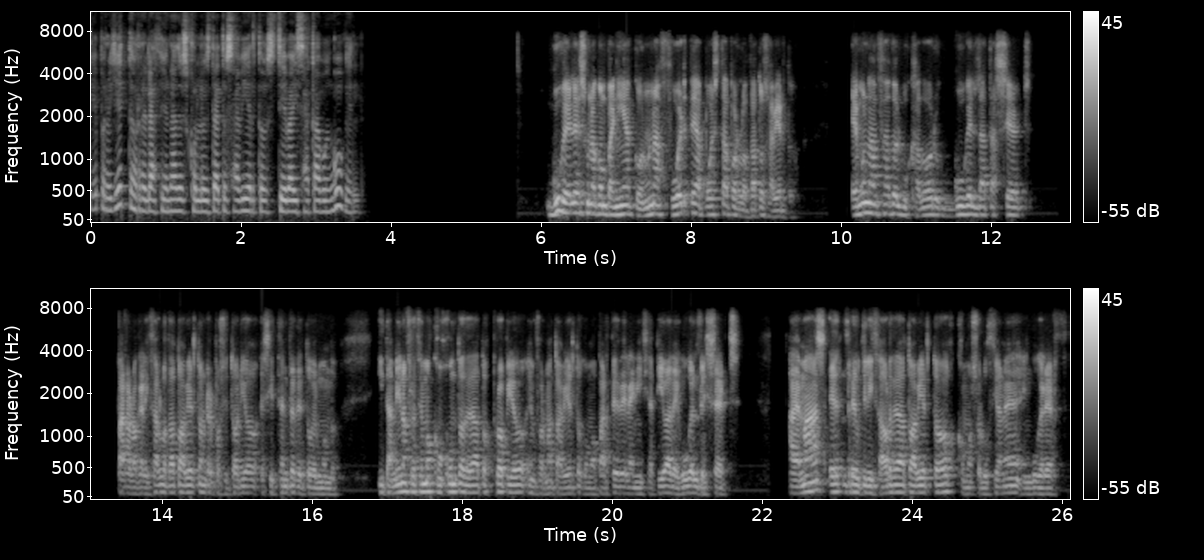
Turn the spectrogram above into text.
¿Qué proyectos relacionados con los datos abiertos lleváis a cabo en Google? Google es una compañía con una fuerte apuesta por los datos abiertos. Hemos lanzado el buscador Google Data Search para localizar los datos abiertos en repositorios existentes de todo el mundo y también ofrecemos conjuntos de datos propios en formato abierto como parte de la iniciativa de Google Research. Además, es reutilizador de datos abiertos como soluciones en Google Earth.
